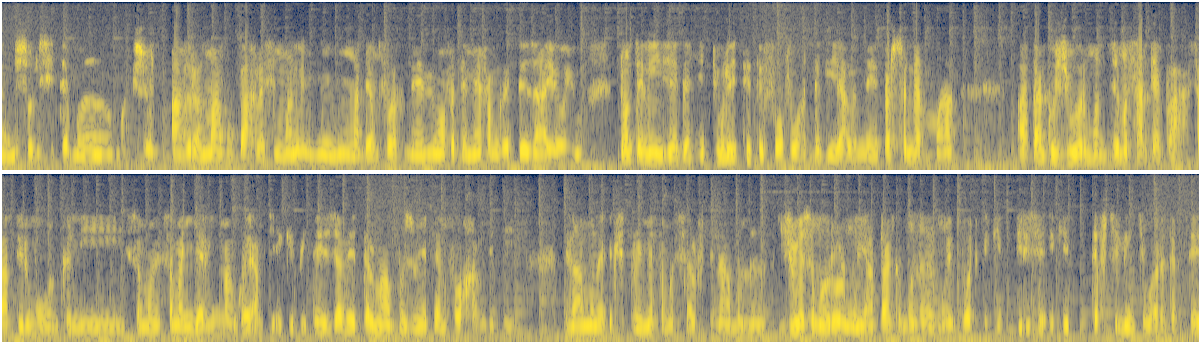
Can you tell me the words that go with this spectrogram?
ñu sollicité ma ma gisoon environnement bu ma dem mais bi ma fa demee xam deux ans yooyu donte ni gagné tous les titres foofu wax mais personnellement en tant que joueur man je me sentais pas. Sentir ma woon que ni sama sama njariñ maa ngi koy am ci équipe bi. Te j'avais tellement besoin dem foo xam ne bi dinaa mën a exprimer sama self dinaa mën a jouer sama rôle muy en tant que meneur mooy boot équipe diriger équipe def ci liñ ci war a def. Te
